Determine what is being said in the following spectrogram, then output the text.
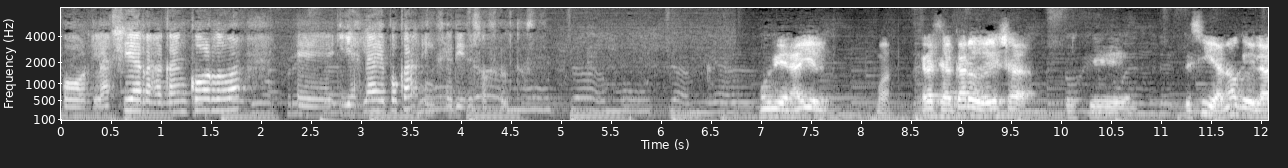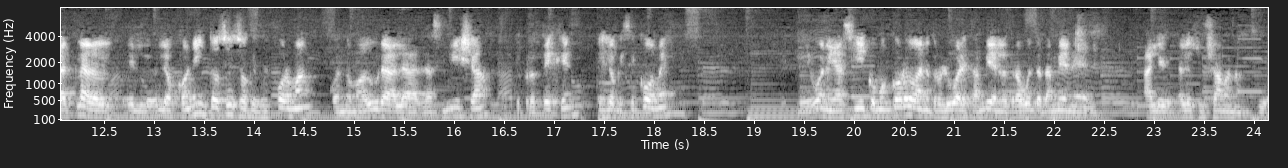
por las sierras acá en Córdoba eh, y es la época ingerir esos frutos. Muy bien, ahí el, bueno, gracias a Caro de ella este, decía, ¿no? Que, la, claro, los conitos esos que se forman cuando madura la, semilla, que protegen, es lo que se come. Este, bueno, y así como en Córdoba, en otros lugares también, la otra vuelta también, eh, Ale, Ale Suyama nos decía.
